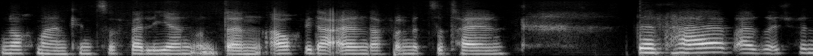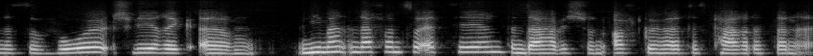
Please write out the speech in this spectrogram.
nochmal ein Kind zu verlieren und dann auch wieder allen davon mitzuteilen. Deshalb, also ich finde es sowohl schwierig, ähm, niemanden davon zu erzählen, denn da habe ich schon oft gehört, dass Paare das dann äh,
